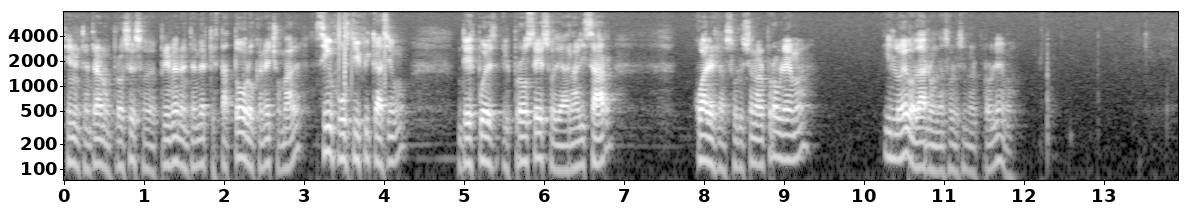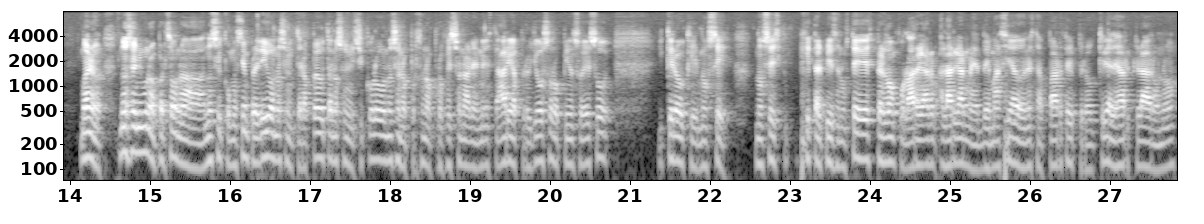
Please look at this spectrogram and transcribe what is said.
tienen que entrar en un proceso de primero entender que está todo lo que han hecho mal, sin justificación, después el proceso de analizar cuál es la solución al problema y luego darle una solución al problema. Bueno, no soy ninguna persona, no soy como siempre digo, no soy un terapeuta, no soy un psicólogo, no soy una persona profesional en esta área, pero yo solo pienso eso y creo que no sé, no sé qué tal piensan ustedes, perdón por alargarme demasiado en esta parte, pero quería dejar claro, ¿no?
